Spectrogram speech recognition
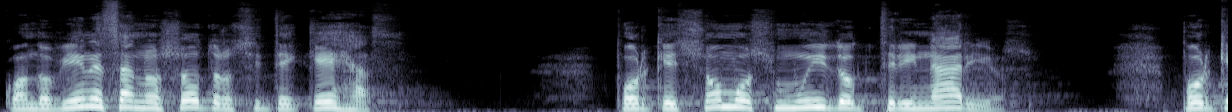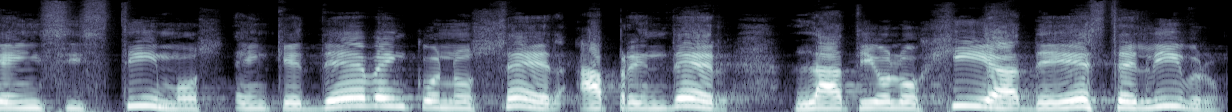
Cuando vienes a nosotros y te quejas, porque somos muy doctrinarios, porque insistimos en que deben conocer, aprender la teología de este libro.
